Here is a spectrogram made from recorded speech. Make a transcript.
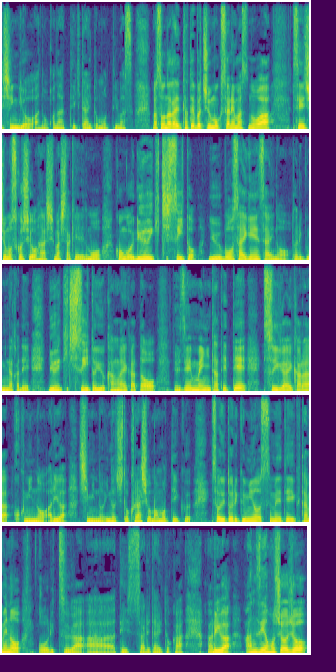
審議をあの行っていきたいと思っています。まあ、その中で例えば注目されますのは、先週も少しお話ししましたけれども、今後流域治水という防災減災の取り組みの中で、流域治水という考え方を前面に立てて、水害から国民のあるいは市民の命と暮らしを守っていく、そういう取り組みを進めていくための法律が提出されたりとか、あるいは安全保障上、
